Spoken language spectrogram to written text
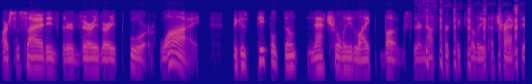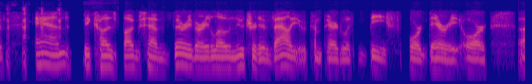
are societies that are very, very poor. Why? Because people don't naturally like bugs. They're not particularly attractive. And because bugs have very, very low nutritive value compared with beef or dairy or uh,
